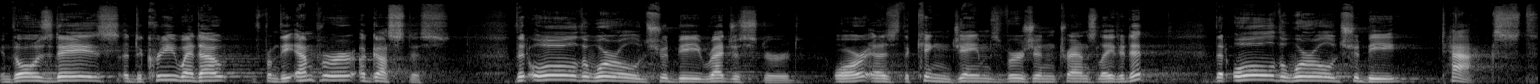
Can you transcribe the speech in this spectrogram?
In those days, a decree went out from the Emperor Augustus that all the world should be registered, or as the King James Version translated it, that all the world should be taxed.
